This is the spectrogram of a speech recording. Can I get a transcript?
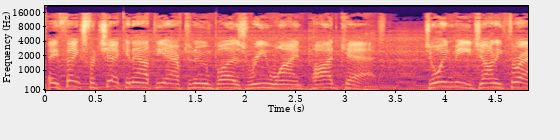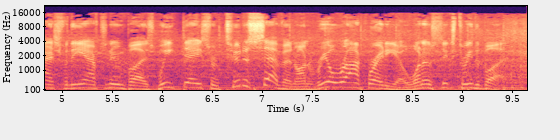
Hey, thanks for checking out the Afternoon Buzz Rewind podcast. Join me, Johnny Thrash, for the Afternoon Buzz weekdays from 2 to 7 on Real Rock Radio 1063 The Buzz.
